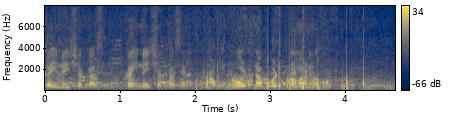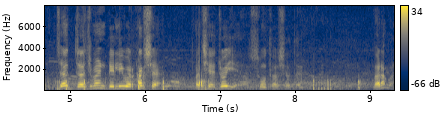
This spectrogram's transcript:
કઈ નહીં શકાશે કઈ નહીં શકાશે કોર્ટના બોર્ડ પ્રમાણે જજ જજમેન્ટ ડિલિવર કરશે પછી જોઈએ શું થશે તે બરાબર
